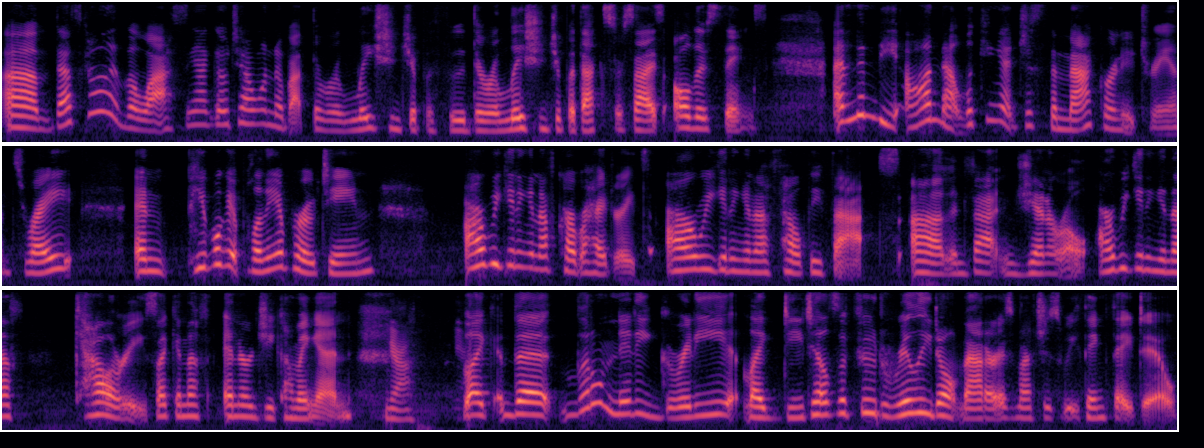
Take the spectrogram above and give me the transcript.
um, that's kind of like the last thing I go to. I want to know about the relationship with food, the relationship with exercise, all those things. And then beyond that, looking at just the macronutrients, right? And people get plenty of protein. Are we getting enough carbohydrates? Are we getting enough healthy fats um, and fat in general? Are we getting enough calories, like enough energy coming in? Yeah like the little nitty gritty like details of food really don't matter as much as we think they do.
